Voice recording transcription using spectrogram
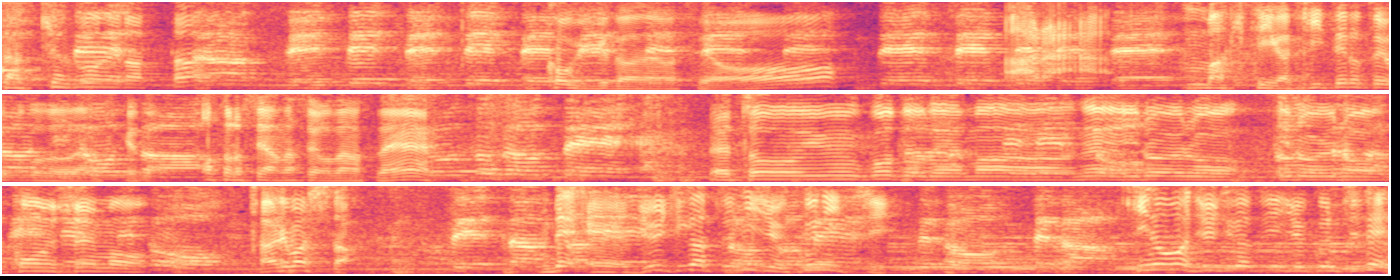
脱却を狙った攻撃でございますよ。あらマキティが聞いてるということでございますけど恐ろしい話でございますね。えということでまあねいろいろいろいろ今週もありました。で、えー、11月29日。昨日は11月29日で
